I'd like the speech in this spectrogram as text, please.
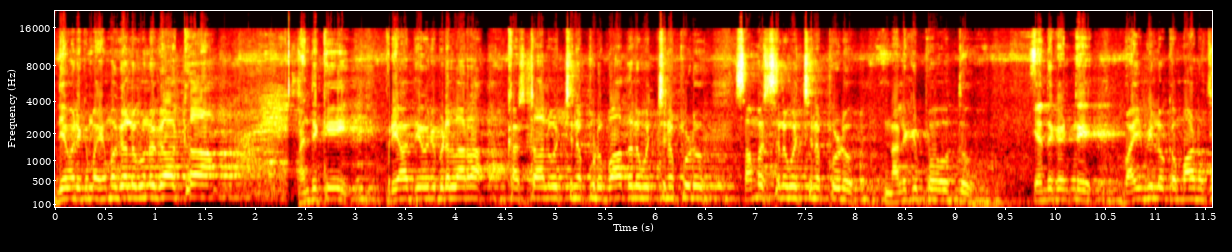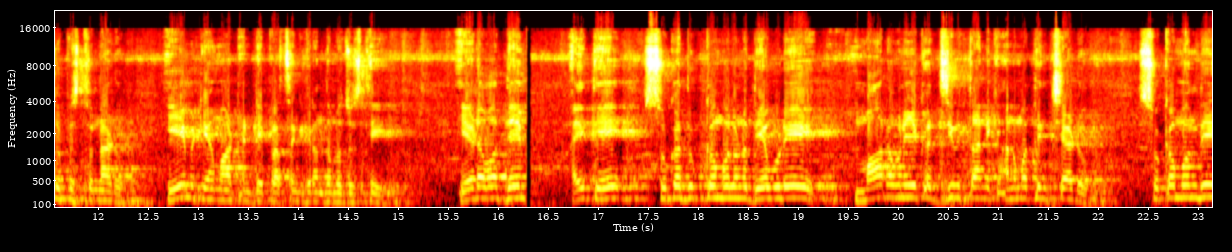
దేవునికి మహిమ కలుగునుగాక అందుకే ప్రియా దేవుని బిడలారా కష్టాలు వచ్చినప్పుడు బాధలు వచ్చినప్పుడు సమస్యలు వచ్చినప్పుడు నలిగిపోవద్దు. ఎందుకంటే బైబిల్ ఒక మాట చూపిస్తున్నాడు. ఏమిటి ఆ మాట అంటే ప్రసంగ గ్రంథంలో చూస్తే ఏడవ అధ్యాయం అయితే సుఖ దుఃఖములను దేవుడే మానవుని యొక్క జీవితానికి అనుమతించాడు. సుఖముంది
